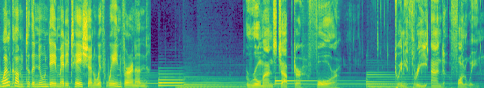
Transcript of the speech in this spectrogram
Welcome to the Noonday Meditation with Wayne Vernon. Romans chapter 4, 23 and following.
